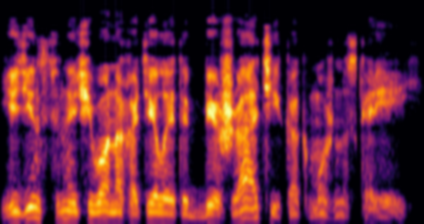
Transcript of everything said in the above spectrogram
Единственное, чего она хотела, это бежать и как можно скорей.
